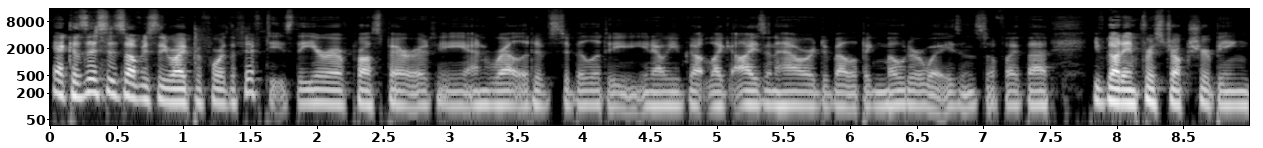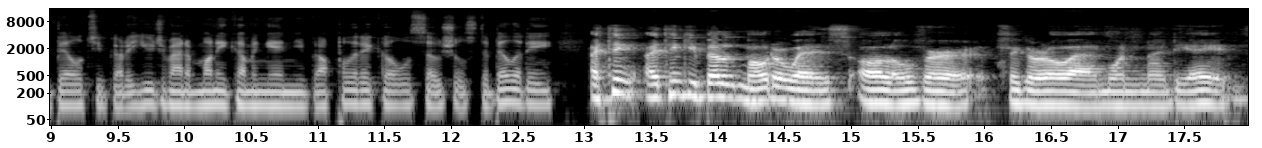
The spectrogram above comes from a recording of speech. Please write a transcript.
Yeah, because this is obviously right before the 50s, the era of prosperity and relative stability. You know, you've got like Eisenhower developing motorways and stuff like that. You've got infrastructure being built. You've got a huge amount of money coming in. You've got political, social stability. I think I think he built motorways all over Figueroa and 198.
